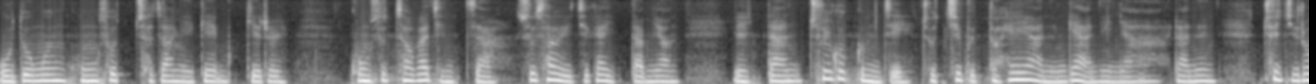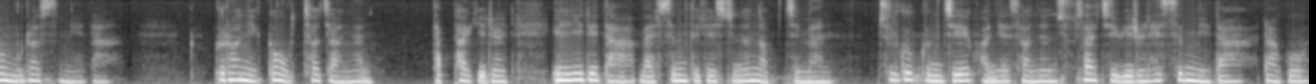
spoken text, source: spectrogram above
오동훈 공소처장에게 묻기를 공수처가 진짜 수사 의지가 있다면 일단 출국 금지 조치부터 해야 하는 게 아니냐라는 취지로 물었습니다. 그러니까 오 처장은 답하기를 일일이 다 말씀드릴 수는 없지만 출국 금지에 관해서는 수사 지휘를 했습니다. 라고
